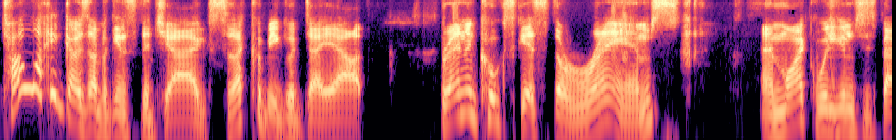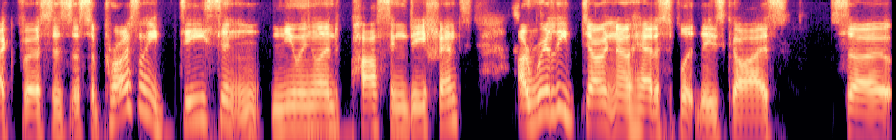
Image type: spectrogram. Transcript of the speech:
Tyler Lockett goes up against the Jags, so that could be a good day out. Brandin Cooks gets the Rams, and Mike Williams is back versus a surprisingly decent New England passing defense. I really don't know how to split these guys. So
